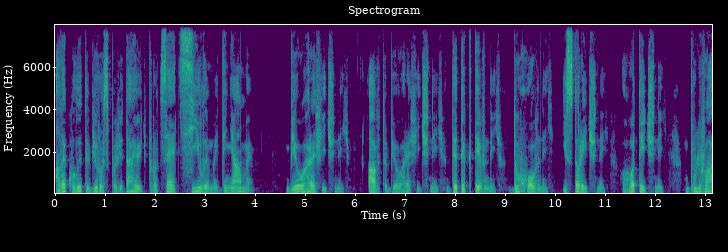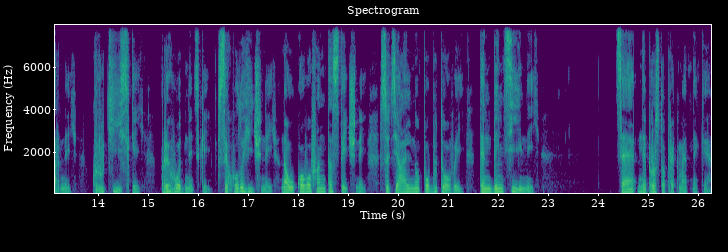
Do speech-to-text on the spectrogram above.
Але коли тобі розповідають про це цілими днями, біографічний, автобіографічний, детективний, духовний, історичний, готичний, бульварний, крутійський, пригодницький, психологічний, науково-фантастичний, соціально-побутовий, тенденційний. Це не просто прикметники,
